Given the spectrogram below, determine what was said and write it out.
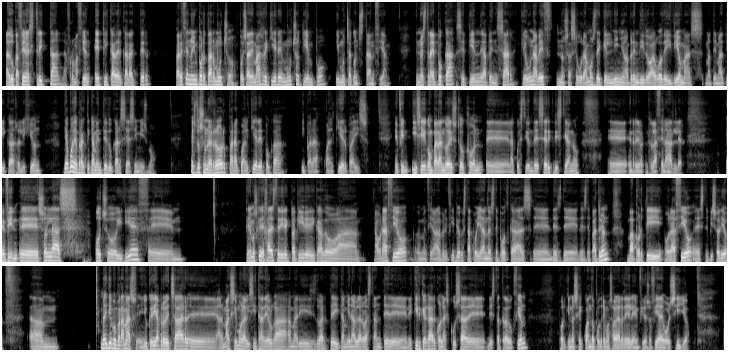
La educación estricta, la formación ética del carácter, parece no importar mucho, pues además requiere mucho tiempo y mucha constancia. En nuestra época se tiende a pensar que una vez nos aseguramos de que el niño ha aprendido algo de idiomas, matemáticas, religión, ya puede prácticamente educarse a sí mismo. Esto es un error para cualquier época y para cualquier país. En fin, y sigue comparando esto con eh, la cuestión de ser cristiano eh, en, relación a Adler. En fin, eh, son las 8 y 10. tenemos que dejar este directo aquí dedicado a, Horacio, como mencionaba al principio, que está apoyando este podcast eh, desde, desde Patreon. Va por ti, Horacio, este episodio. no hay tiempo para más. Yo quería aprovechar eh, al máximo la visita de Olga Amaris Duarte y también hablar bastante de, Kierkegaard con la excusa de, esta traducción, porque no sé cuándo podremos hablar de él en filosofía de bolsillo.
